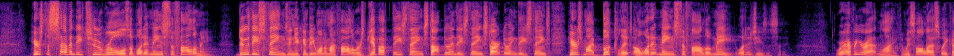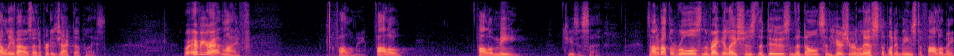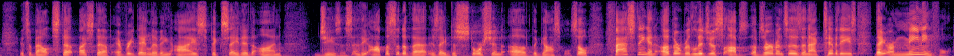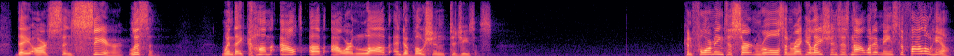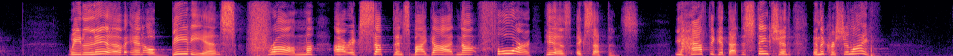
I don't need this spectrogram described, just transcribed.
Here's the 72 rules of what it means to follow me. Do these things and you can be one of my followers. Give up these things, stop doing these things, start doing these things. Here's my booklet on what it means to follow me. What did Jesus say? Wherever you're at in life, and we saw last week how Levi was at a pretty jacked up place. Wherever you're at in life, follow me. Follow, follow me, Jesus said. It's not about the rules and the regulations, the do's and the don'ts, and here's your list of what it means to follow me. It's about step by step, everyday living, eyes fixated on Jesus. And the opposite of that is a distortion of the gospel. So, fasting and other religious observances and activities, they are meaningful. They are sincere. Listen, when they come out of our love and devotion to Jesus. Conforming to certain rules and regulations is not what it means to follow Him. We live in obedience from our acceptance by God, not for His acceptance. You have to get that distinction in the Christian life.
